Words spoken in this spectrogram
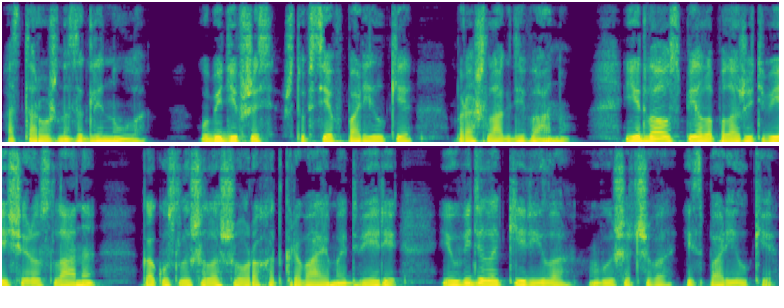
Осторожно заглянула. Убедившись, что все в парилке, прошла к дивану. Едва успела положить вещи Руслана, как услышала шорох открываемой двери и увидела Кирилла, вышедшего из парилки.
